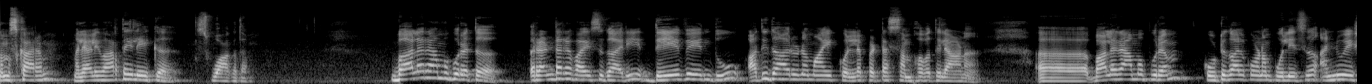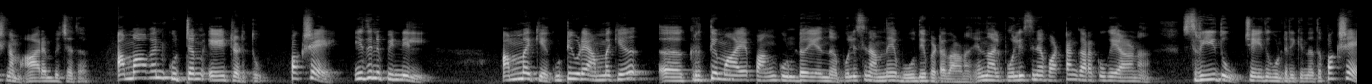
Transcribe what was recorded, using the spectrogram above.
നമസ്കാരം. മലയാളി വാർത്തയിലേക്ക് സ്വാഗതം. ബാലരാമപുരത്ത് രണ്ടര വയസ്സുകാരി ദേവേന്ദു അതിദാരുണമായി കൊല്ലപ്പെട്ട സംഭവത്തിലാണ് ബാലരാമപുരം കോട്ടുകാൽക്കോണം പോലീസ് അന്വേഷണം ആരംഭിച്ചത്. അമ്മാവൻ കുറ്റം ഏറ്റെടുത്തു. പക്ഷേ ഇതിന് പിന്നിൽ അമ്മയ്ക്ക് കുട്ടിയുടെ അമ്മയ്ക്ക് കൃത്യമായ പങ്കുണ്ട് എന്ന് പോലീസിന് അന്നേ ബോധ്യപ്പെട്ടതാണ്. എന്നാൽ പോലീസിനെ വട്ടം കറക്കുകയാണ് ശ്രീതു ചെയ്തുകൊണ്ടിരിക്കുന്നത്. പക്ഷേ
